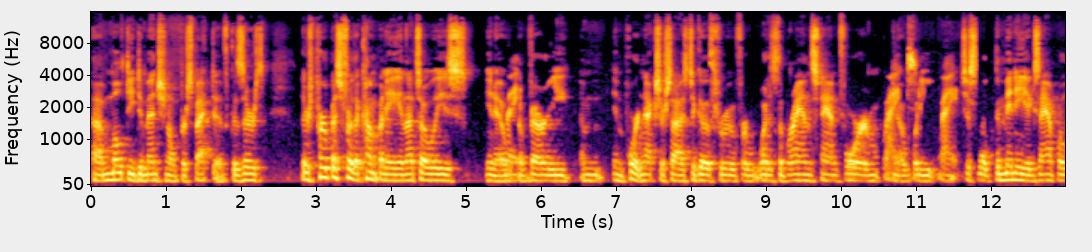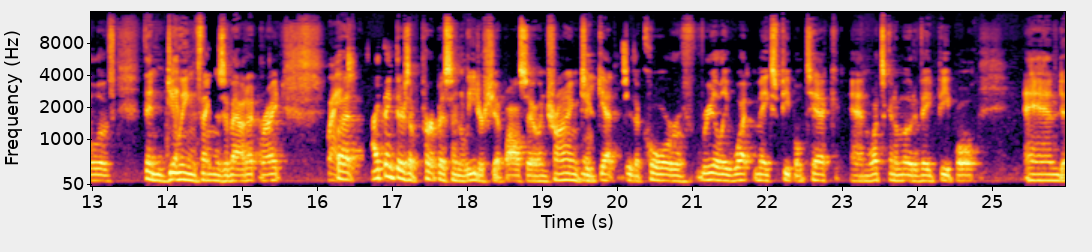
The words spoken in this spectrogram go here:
a multi-dimensional perspective because there's there's purpose for the company, and that's always you know right. a very um, important exercise to go through for what does the brand stand for right you know, what do you right just like the mini example of then doing yeah. things about it right Right. But I think there's a purpose in leadership also in trying to yeah. get to the core of really what makes people tick and what's going to motivate people and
